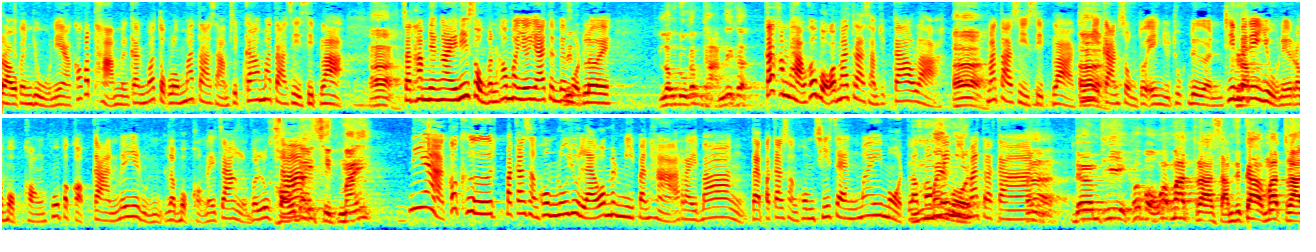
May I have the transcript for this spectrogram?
เรากันอยู่เนี่ยเขาก็ถามเหมือนกันว่าตกลงมาตรา 39 มาตรา 40 ล่ะอ่าจะทำยังไงนี่ส่งกันเข้ามาเยอะแยะเต็มไปหมดเลย ลองดูคำถามนี่ครับถ้าคำถามเขาบอกว่ามาตรา 39 ล่ะอ่ามาตรา 40 ล่ะ ที่อ่ามีมีการส่งตัวเองอยู่ทุกเดือน ที่ครับไม่ได้อยู่ในระบบของผู้ประกอบการไม่ได้อยู่ในระบบของนายจ้างหรือว่าลูกเขาจ้างได้สิทธิ์ไหม เนี่ยก็คือประกันสังคมรู้อยู่แล้วว่ามันมีปัญหาอะไรบ้าง แต่ประกันสังคมชี้แจงไม่หมด แล้วก็ไม่ไม่หมมีดมาตรการ อ่าเดิมที่เขาบอกว่ามาตรา 39 มาตราค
